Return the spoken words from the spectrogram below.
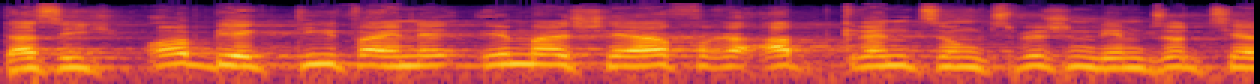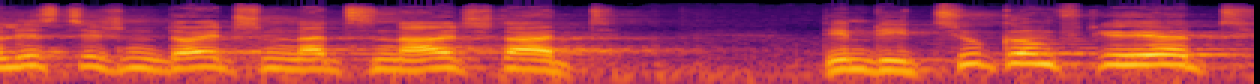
dass sich objektiv eine immer schärfere Abgrenzung zwischen dem sozialistischen deutschen Nationalstaat, dem die Zukunft gehört,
